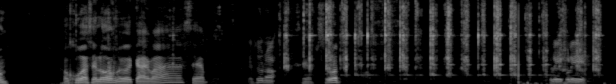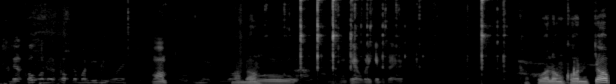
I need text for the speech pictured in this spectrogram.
ง ข้าวคั่วใส่ลงเออกายว่าแซ่บเต็มสุดเนาะแซ่บสุดโคเล่โคเล่เลือกครบก็เลือกครบแต่บอลดีดีเว้ยหอมหอมลโอ้งของแก้วบริเก็บไปใส่ไว้ข้าวคั่วลงคนจบ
